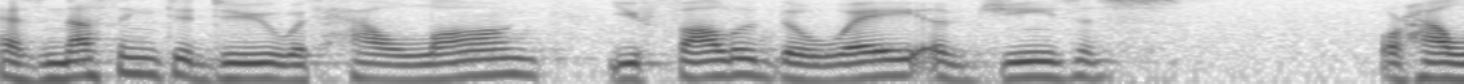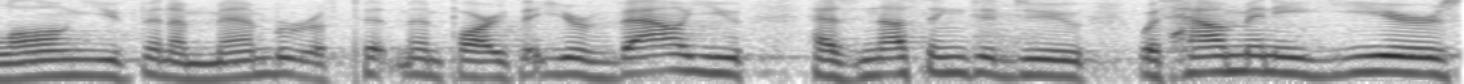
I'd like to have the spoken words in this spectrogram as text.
has nothing to do with how long you followed the way of Jesus or how long you've been a member of Pittman Park, that your value has nothing to do with how many years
